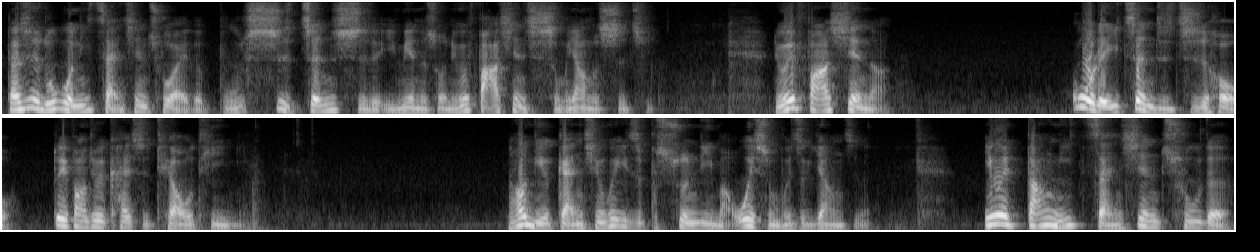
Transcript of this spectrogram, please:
但是如果你展现出来的不是真实的一面的时候，你会发现什么样的事情？你会发现啊。过了一阵子之后，对方就会开始挑剔你，然后你的感情会一直不顺利嘛？为什么会这个样子呢？因为当你展现出的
